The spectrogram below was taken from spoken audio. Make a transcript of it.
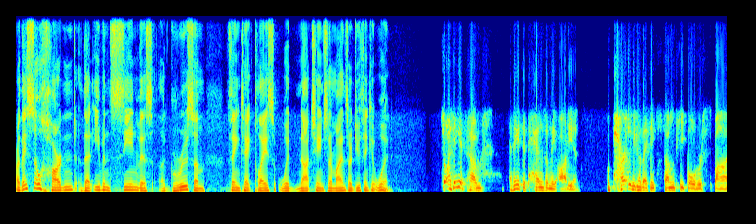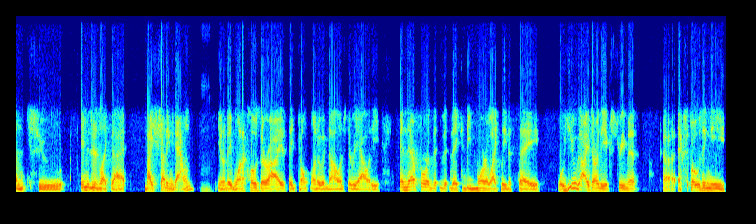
are they so hardened that even seeing this a gruesome thing take place would not change their minds, or do you think it would? So I think it, um, I think it depends on the audience. Partly because I think some people respond to images like that by shutting down. Mm. You know, they want to close their eyes. They don't want to acknowledge the reality, and therefore th- they can be more likely to say, well, you guys are the extremists uh, exposing me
